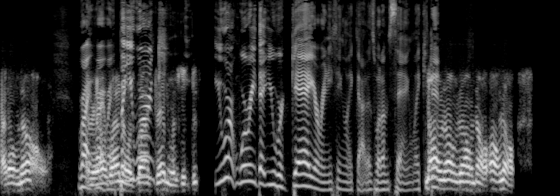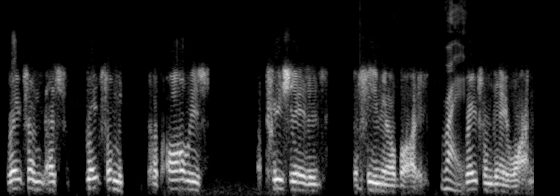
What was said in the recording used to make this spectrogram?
I don't know. Right, I mean, right, right. But you weren't just, you weren't worried that you were gay or anything like that, is what I'm saying. Like you no, didn't. no, no, no. Oh no! Right from as right from I've always appreciated the female body Right. right from day one.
